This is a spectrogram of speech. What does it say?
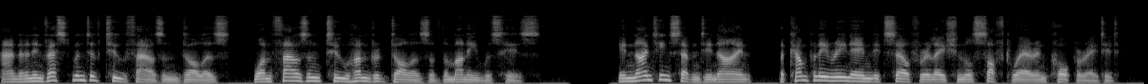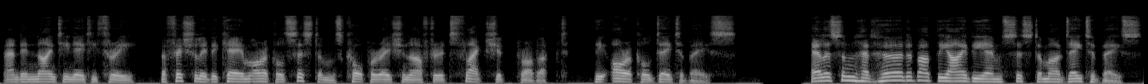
and an investment of $2,000, $1,200 of the money was his. In 1979, the company renamed itself Relational Software Incorporated, and in 1983, officially became Oracle Systems Corporation after its flagship product, the Oracle Database. Ellison had heard about the IBM System R database,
